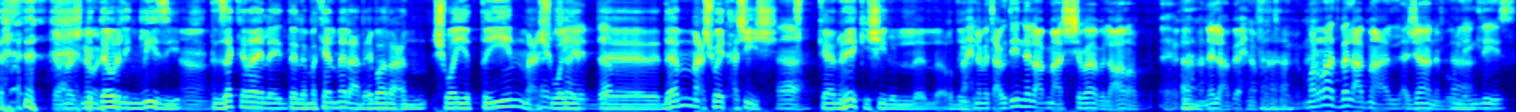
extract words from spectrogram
كمجنون. بالدوري الإنجليزي. آه. تتذكر أنت لما كان الملعب عبارة عن شوية طين مع شوية شوية دم. آه، دم مع شوية حشيش. كانوا هيك يشيلوا ال- الأرضية. إحنا متعودين نلعب مع الشباب العرب آه، لما نلعب إحنا football. مرات بلعب مع الأجانب والإنجليز.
